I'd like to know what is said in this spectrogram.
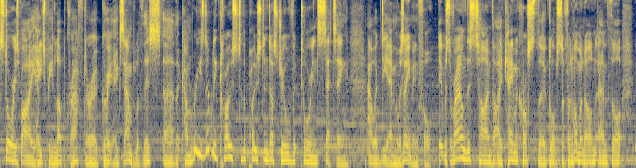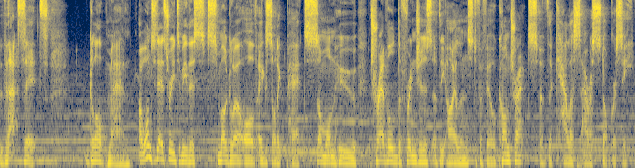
Stories by H.P. Lovecraft are a great example of this, uh, that come reasonably close to the post industrial Victorian setting our DM was aiming for. It was around this time that I came across the Globster phenomenon and thought, that's it. Globman. I wanted Ezri to be this smuggler of exotic pets, someone who travelled the fringes of the islands to fulfill contracts of the callous aristocracy.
